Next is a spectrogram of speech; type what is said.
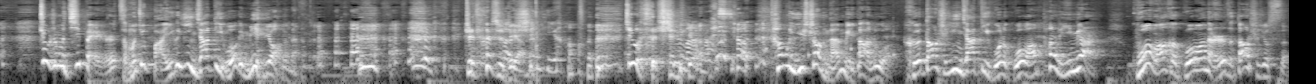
就这么几百人，怎么就把一个印加帝国给灭掉了呢？真的是这样，身体好，就是身体。他们一上南美大陆，和当时印加帝国的国王碰了一面儿，国王和国王的儿子当时就死了。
